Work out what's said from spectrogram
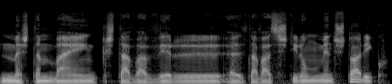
mas também que estava a ver, eh, estava a assistir a um momento histórico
